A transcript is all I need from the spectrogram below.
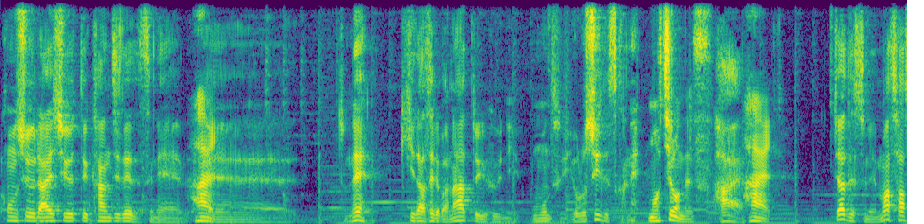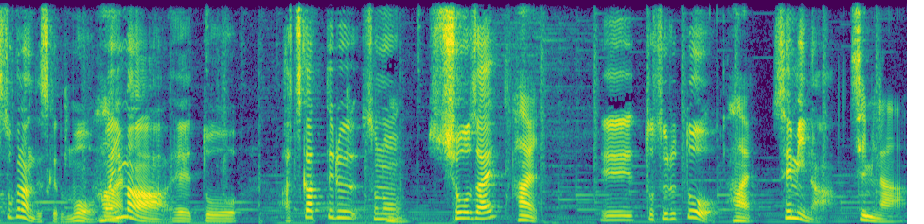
今週来週っていう感じでですね、はいえーとね聞き出せればなというふうに思うんですけどよろしいですかね？もちろんです。はい、はい。じゃあですね、まあ、早速なんですけども、はいまあ、今、えー、と扱ってるその商材、はい。えー、とするとはい。セミナセミナ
